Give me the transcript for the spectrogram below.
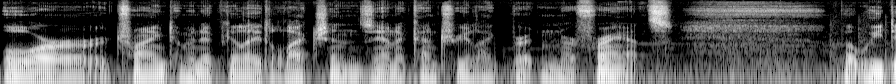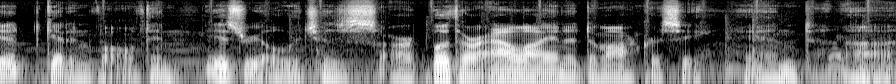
or trying to manipulate elections in a country like Britain or France. But we did get involved in Israel, which is our, both our ally and a democracy. And uh,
